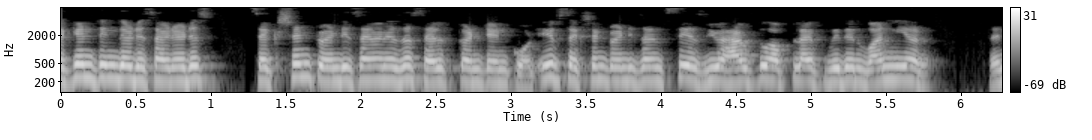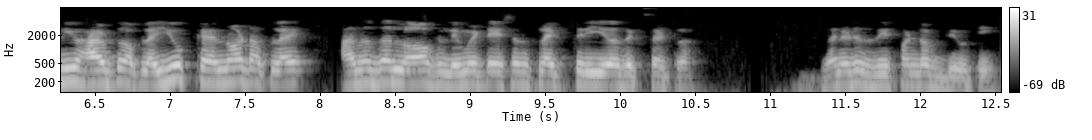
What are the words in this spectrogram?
second thing they decided is Section 27 is a self-contained code. If Section 27 says you have to apply within one year, then you have to apply. You cannot apply another law of limitations like three years, etc. When it is refund of duty.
